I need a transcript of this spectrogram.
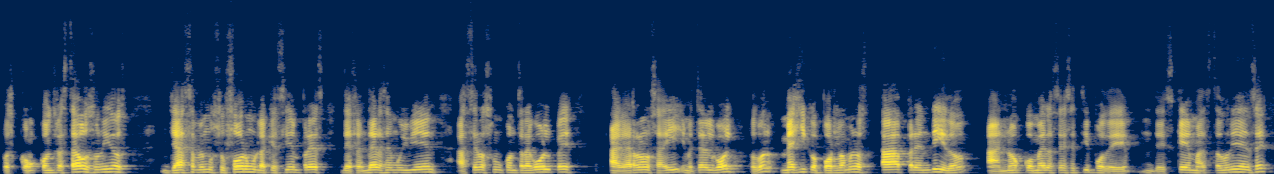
pues contra Estados Unidos, ya sabemos su fórmula, que siempre es defenderse muy bien, hacernos un contragolpe, agarrarnos ahí y meter el gol. Pues bueno, México por lo menos ha aprendido a no comerse ese tipo de, esquema estadounidense,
